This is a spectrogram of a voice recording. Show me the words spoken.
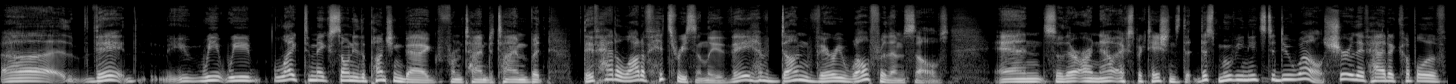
uh, they we we like to make Sony the punching bag from time to time, but they've had a lot of hits recently. They have done very well for themselves. And so there are now expectations that this movie needs to do well. Sure, they've had a couple of,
